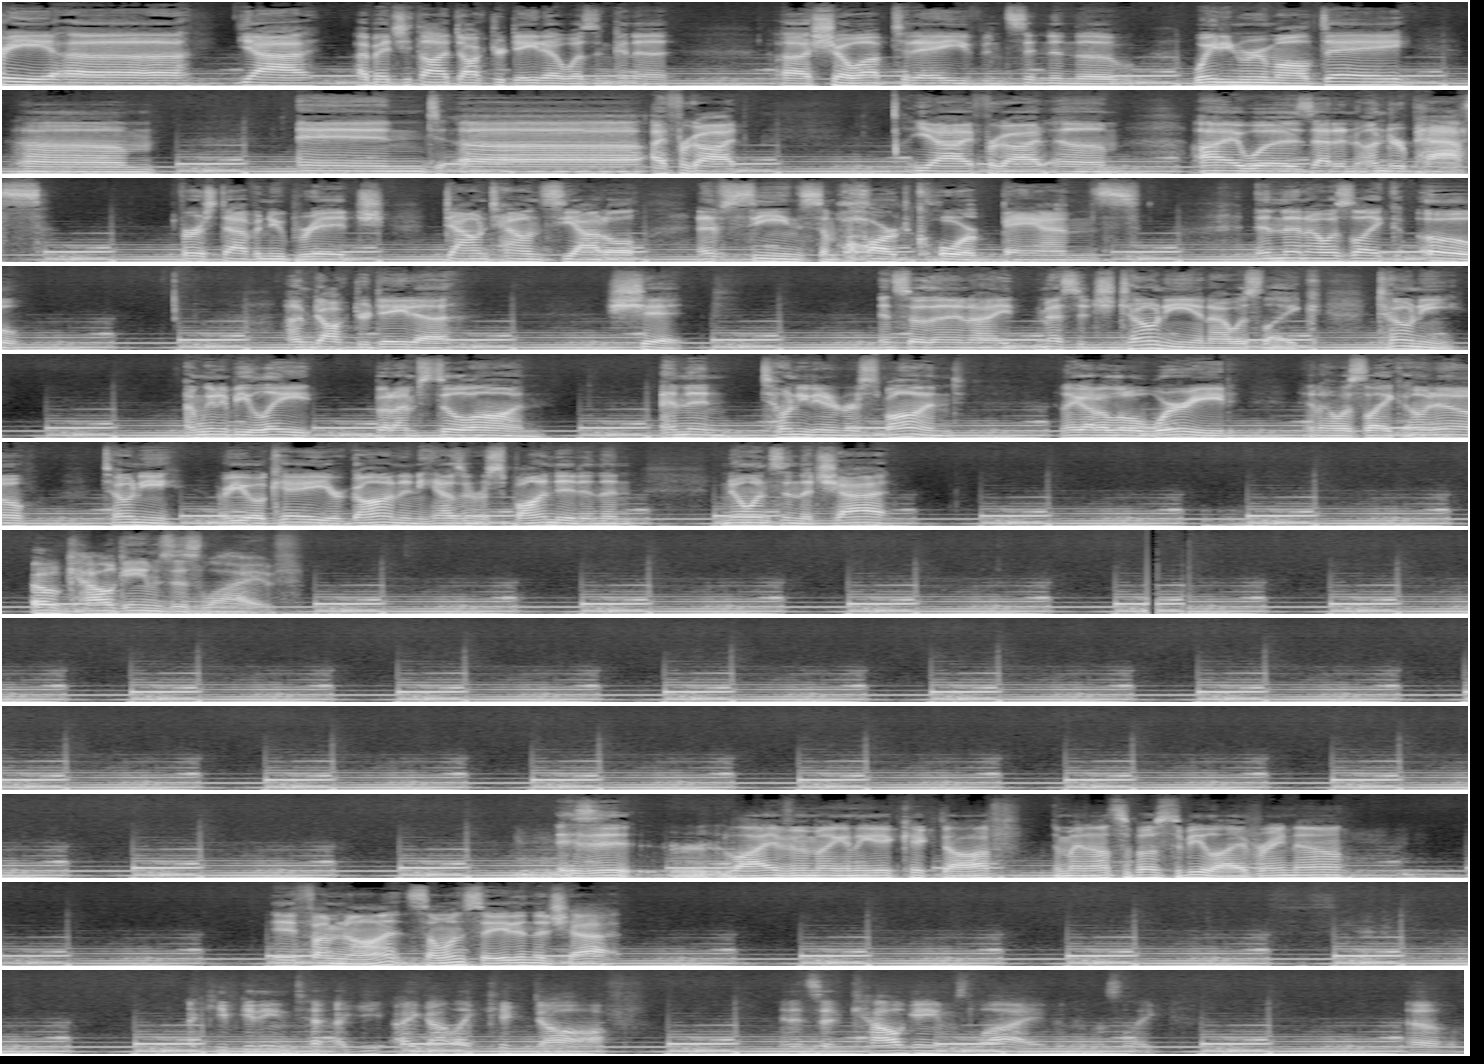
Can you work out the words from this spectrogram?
So, sorry. Uh, yeah, I bet you thought Doctor Data wasn't gonna uh, show up today. You've been sitting in the waiting room all day, um, and uh, I forgot. Yeah, I forgot. Um, I was at an underpass, First Avenue Bridge, downtown Seattle, and I've seen some hardcore bands. And then I was like, oh, I'm Dr. Data. Shit. And so then I messaged Tony and I was like, Tony, I'm going to be late, but I'm still on. And then Tony didn't respond. And I got a little worried. And I was like, oh no, Tony, are you okay? You're gone. And he hasn't responded. And then no one's in the chat. Oh, Cal Games is live. Get kicked off? Am I not supposed to be live right now? If I'm not, someone say it in the chat. I keep getting. Te- I, I got like kicked off, and it said Cal Games Live, and I was like, oh.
